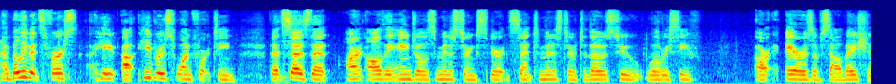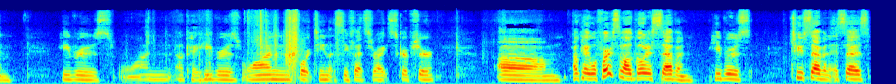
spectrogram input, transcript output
I believe it's first he, uh, Hebrews 1.14 that says that aren't all the angels ministering spirits sent to minister to those who will receive are heirs of salvation. Hebrews 1 okay, Hebrews 1:14. Let's see if that's right scripture. Um, okay, well first of all go to 7. Hebrews 2 7. It says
